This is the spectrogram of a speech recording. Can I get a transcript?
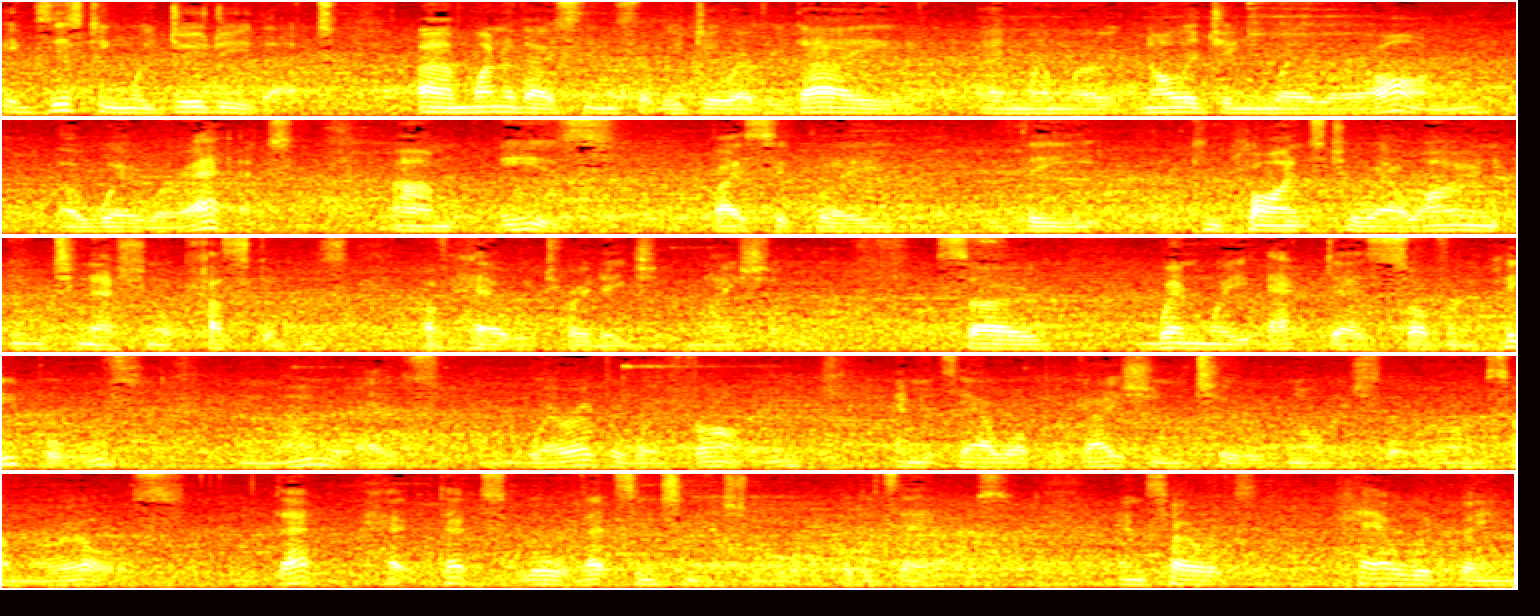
existing we do do that. Um, one of those things that we do every day, and when we're acknowledging where we're on, uh, where we're at, um, is basically the compliance to our own international customs of how we treat each nation. So when we act as sovereign peoples, you know, as wherever we're from, and it's our obligation to acknowledge that we're on somewhere else. That that's law, that's international law, but it's ours, and so it's how we've been.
